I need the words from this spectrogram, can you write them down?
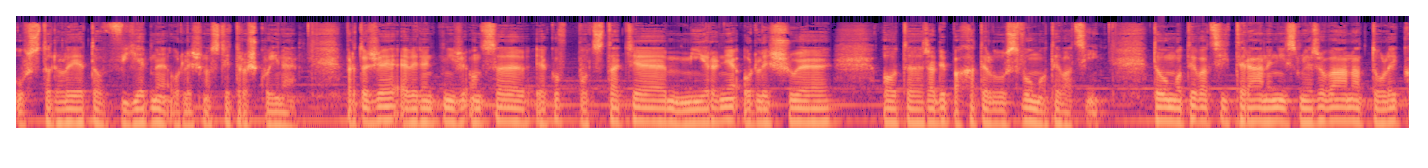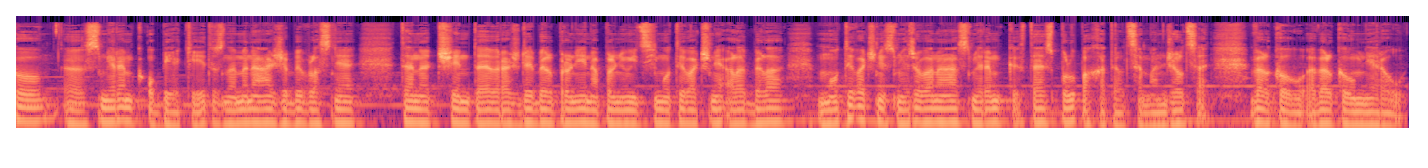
u Stodoly je to v jedné odlišnosti trošku jiné. Protože je evidentní, že on se jako v podstatě mírně odlišuje od řady pachatelů svou motivací. Tou motivací, která není směřována toliko e, směrem k oběti, to znamená, že by vlastně ten čin té vraždy byl pro něj naplňující motivačně, ale byla motivačně směřovaná směrem k té spolupachatelce, manželce, velkou, velkou měrou.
